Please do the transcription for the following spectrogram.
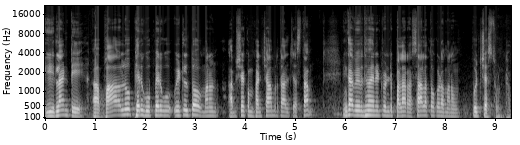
ఇలాంటి ఆ, పాలు పెరుగు పెరుగు వీటితో మనం అభిషేకం పంచామృతాలు చేస్తాం. ఇంకా వివిధమైనటువంటి పళ్ళ రసాలతో కూడా మనం పూజ చేస్తూ ఉంటాం.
